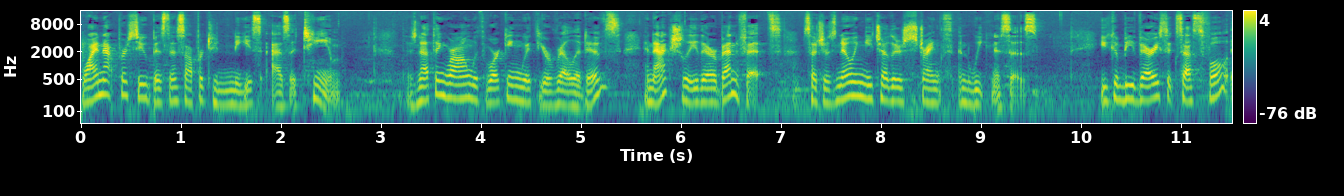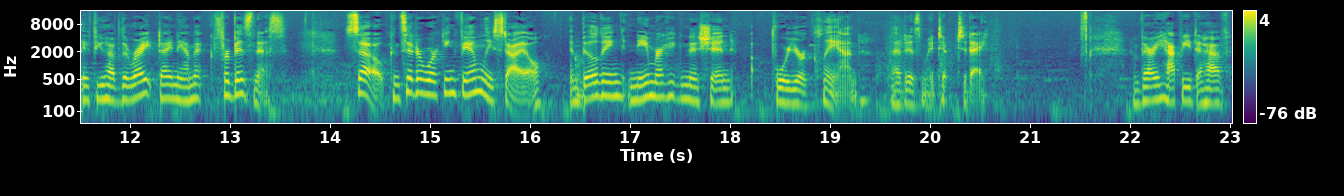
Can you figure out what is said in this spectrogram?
why not pursue business opportunities as a team? There's nothing wrong with working with your relatives, and actually, there are benefits, such as knowing each other's strengths and weaknesses. You can be very successful if you have the right dynamic for business. So, consider working family style and building name recognition for your clan. That is my tip today. I'm very happy to have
